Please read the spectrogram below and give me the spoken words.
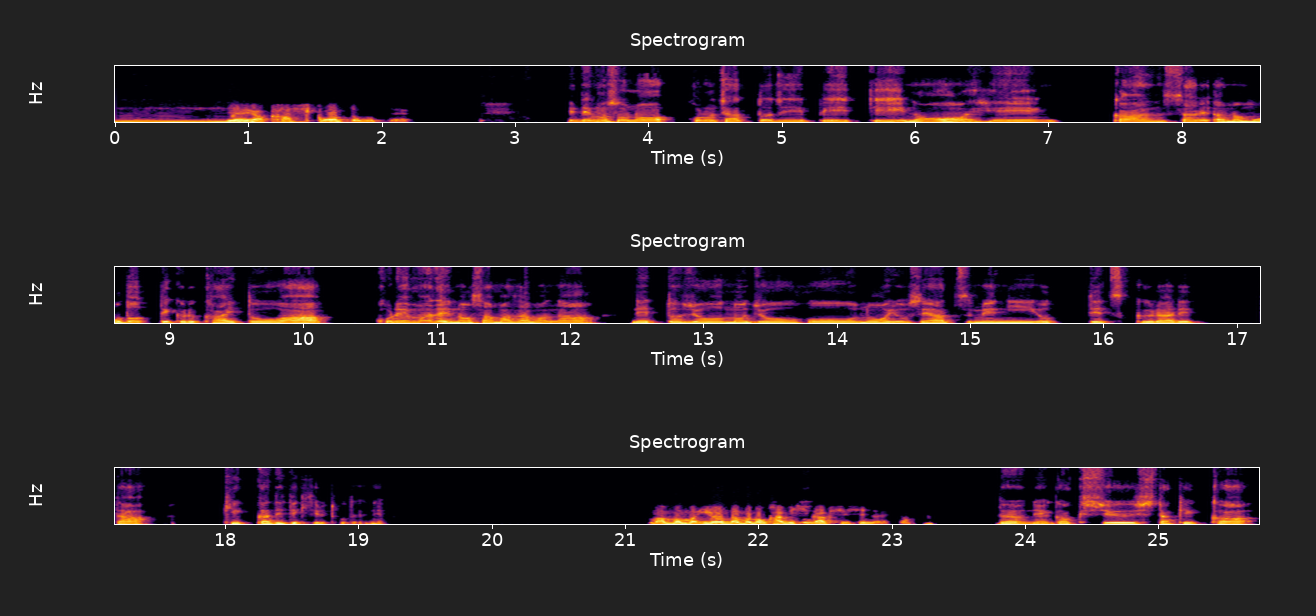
うーん。いやいや、賢いと思って。えでもその、このチャット GPT の変換され、あの、戻ってくる回答は、これまでの様々なネット上の情報の寄せ集めによって作られた結果出てきてるってことだよね。まあまあまあ、いろんなものを加味して学習してるんじゃないですか。だよね。学習した結果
